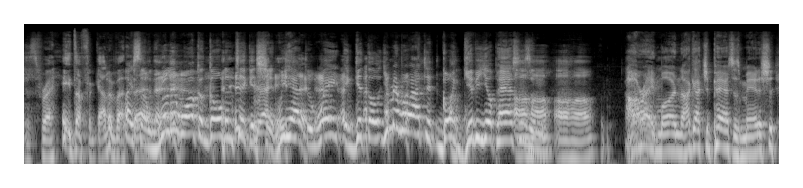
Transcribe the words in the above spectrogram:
That's right. I forgot about like that. Like some Willy Wonka golden ticket shit. We had to wait and get those. You remember when I had to go and give you your passes? Uh-huh, And, uh-huh. All right, Martin, I got your passes, man. It should,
